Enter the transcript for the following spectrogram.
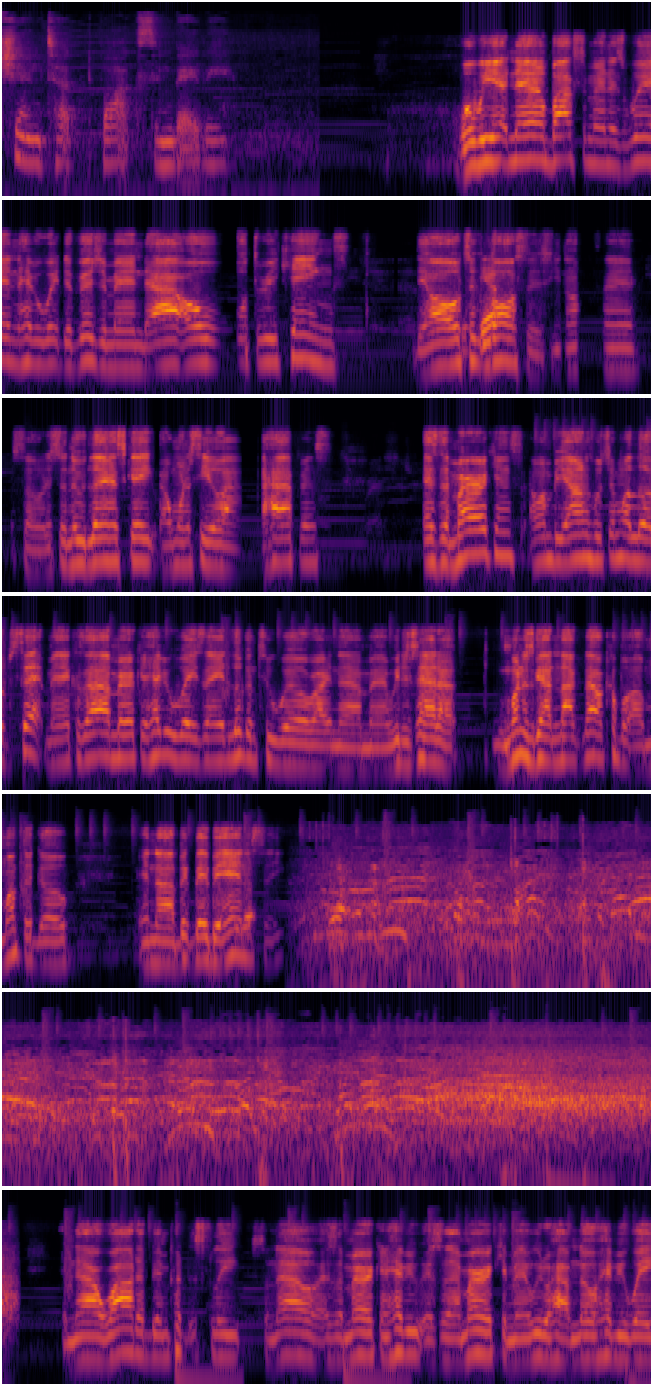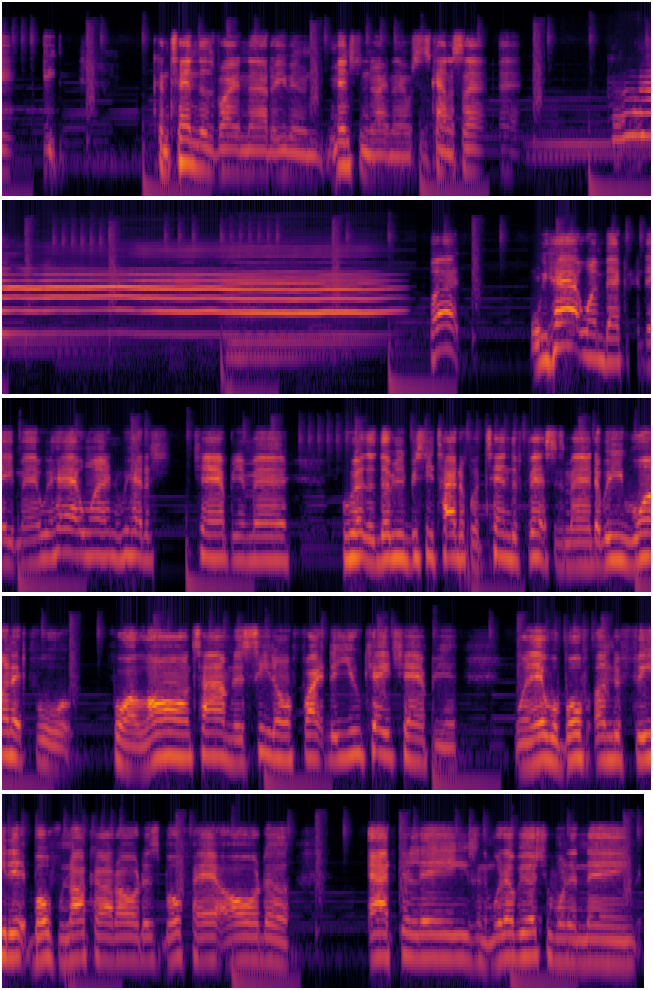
Chin tucked boxing, baby. Where we at now, boxing man is we're in the heavyweight division, man. Our old three kings, they all took yep. losses. You know what I'm saying? So it's a new landscape. I want to see what happens. As Americans, I'm gonna be honest with you, I'm a little upset, man, because our American heavyweights ain't looking too well right now, man. We just had a one just got knocked out a couple a month ago, and uh, Big Baby Anderson. Now Wilder been put to sleep. So now, as American heavy, as an American man, we don't have no heavyweight contenders right now to even mention right now, which is kind of sad. But we had one back in the day, man. We had one. We had a champion, man, who had the WBC title for ten defenses, man. That we wanted for for a long time to see them fight the UK champion when they were both undefeated, both knockout artists, both had all the accolades and whatever else you want to name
